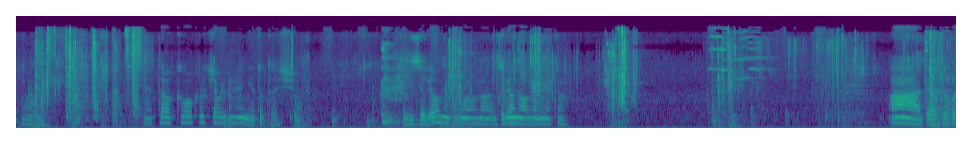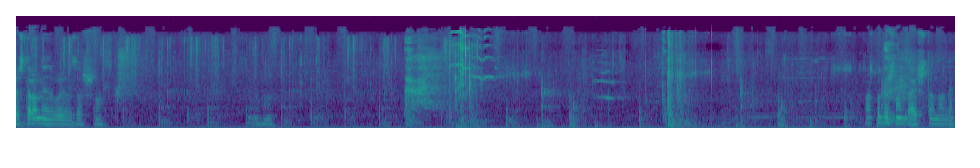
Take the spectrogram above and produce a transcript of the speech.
Ладно. Этого кого ключа, блин, у меня нету-то. Зеленый, по-моему, зеленого у меня нету. А, я с другой стороны зашел. Ага. А дальше-то надо?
